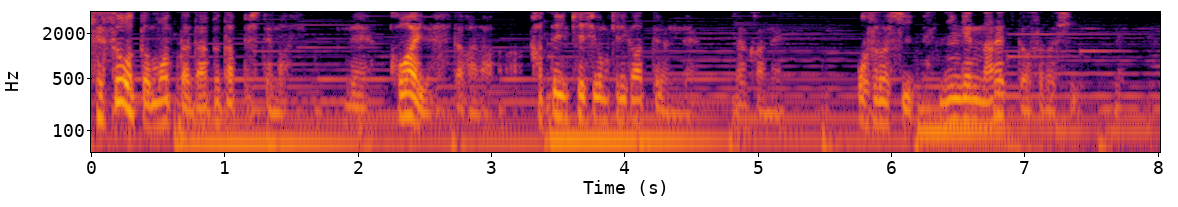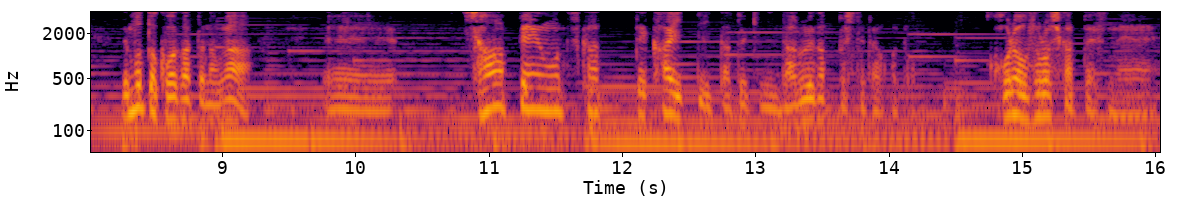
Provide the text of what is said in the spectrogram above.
消そうと思ったらダブルタップしてます。ね、怖いです。だから、勝手に消しゴム切り替わってるんで、なんかね、恐ろしい。人間慣れって恐ろしい。ね、で、もっと怖かったのが、えー、シャーペンを使って書いていた時にダブルタップしてたこと。これ恐ろしかったですね。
